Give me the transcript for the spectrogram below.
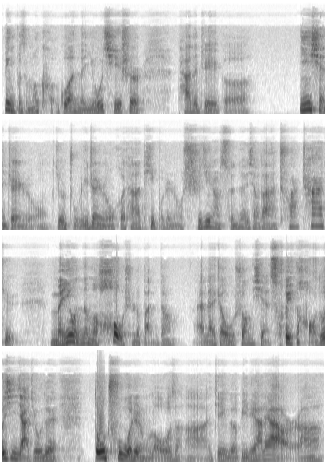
并不怎么可观的，尤其是他的这个一线阵容，就是主力阵容和他的替补阵容，实际上存在较大的差差距，没有那么厚实的板凳哎来照顾双线，所以好多西甲球队都出过这种篓子啊，这个比利亚雷亚尔啊。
